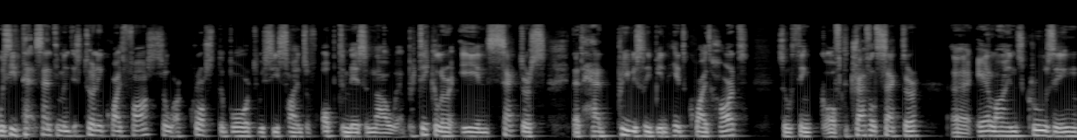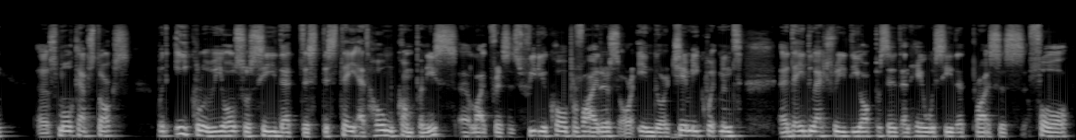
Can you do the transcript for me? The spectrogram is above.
We see t- sentiment is turning quite fast. So across the board, we see signs of optimism now, in particular in sectors that had previously been hit quite hard. So think of the travel sector, uh, airlines, cruising, uh, small cap stocks. But equally, we also see that the, the stay at home companies, uh, like for instance, video call providers or indoor gym equipment, uh, they do actually the opposite. And here we see that prices fall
